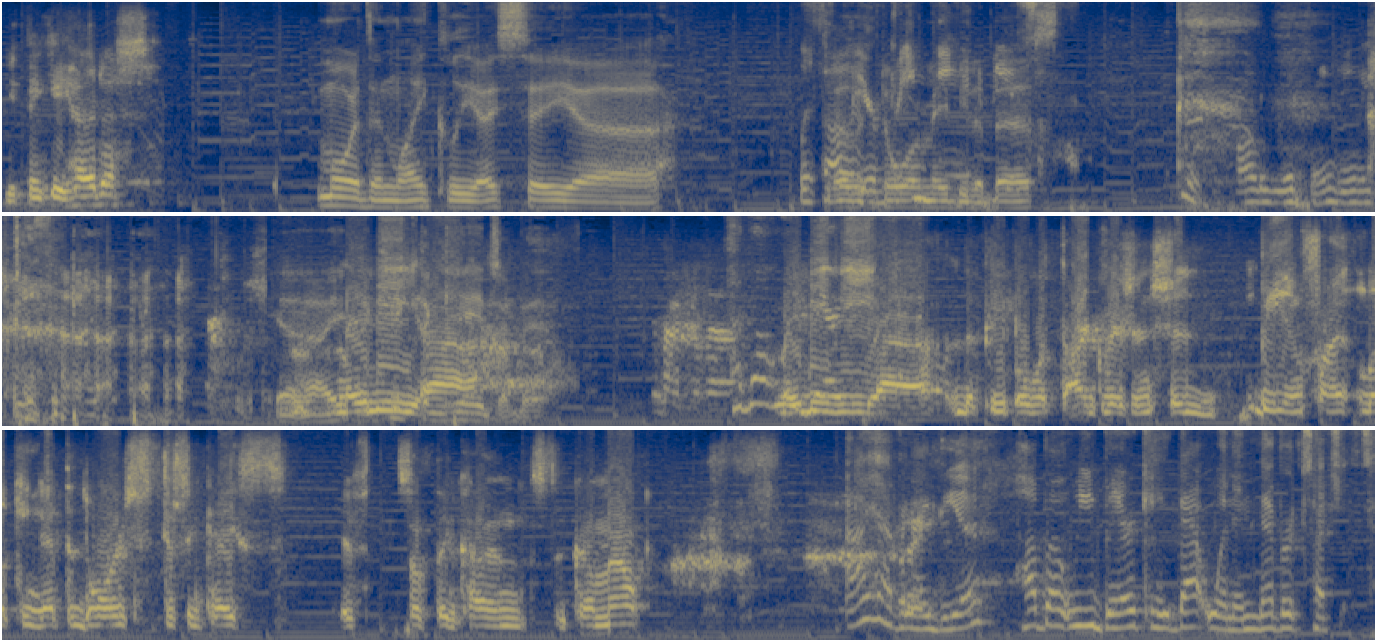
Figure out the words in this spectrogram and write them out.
You think he heard us? More than likely, I say uh, With the all other your door brain may be the best. all your brain Yeah, I, Maybe, uh, gauge a bit. How about Maybe the uh, the people with dark vision should be in front, looking at the doors, just in case if something comes to come out. I have an idea. How about we barricade that one and never touch it?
